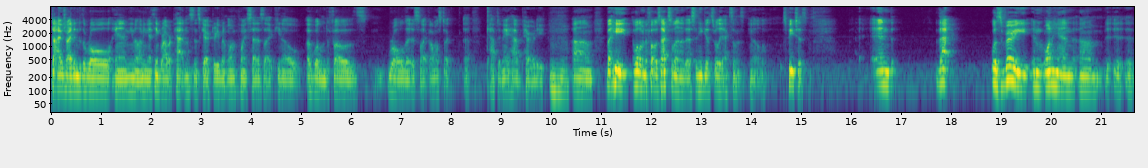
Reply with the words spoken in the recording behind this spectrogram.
dives right into the role. And you know, I mean, I think Robert Pattinson's character even at one point says, like, you know, of Willem Dafoe's role that it's like almost a, a Captain Ahab parody. Mm-hmm. Um, but he, Willem Dafoe, is excellent in this, and he gives really excellent, you know, speeches. And that was very, in one hand, um, it, it, it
